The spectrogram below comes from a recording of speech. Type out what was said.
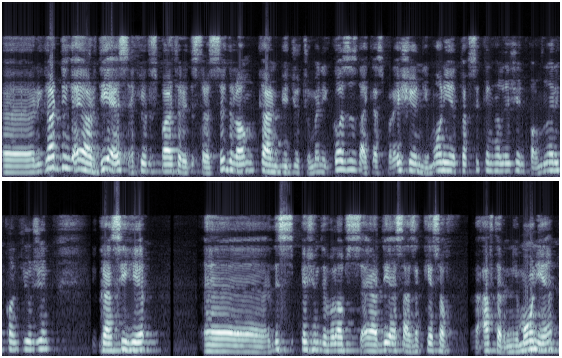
Uh, regarding ARDS, acute respiratory distress syndrome can be due to many causes like aspiration, pneumonia, toxic inhalation, pulmonary contusion. You can see here, uh, this patient develops ARDS as a case of after pneumonia,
